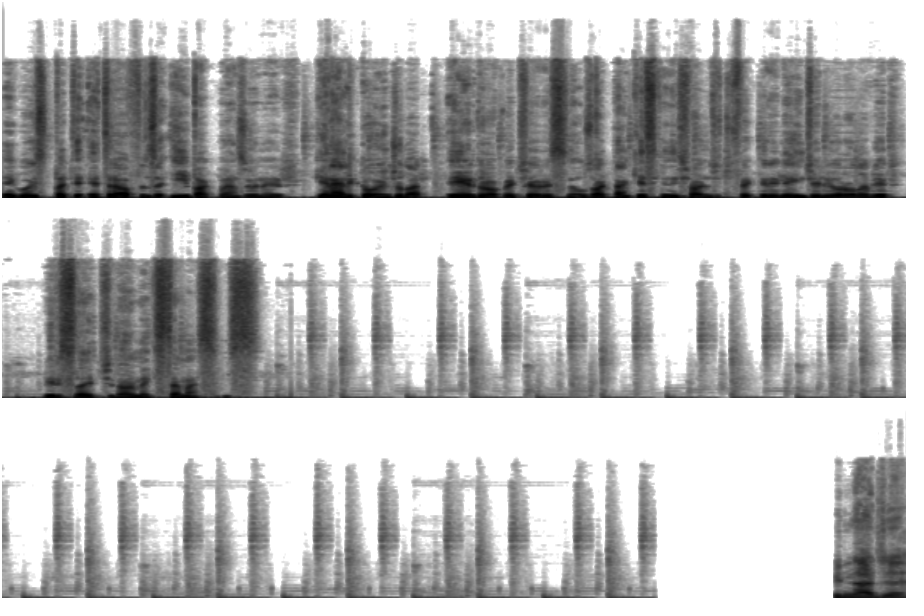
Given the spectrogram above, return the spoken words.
Egoist Pati etrafınıza iyi bakmanızı önerir. Genellikle oyuncular Airdrop ve çevresini uzaktan keskin nişancı tüfekleriyle inceliyor olabilir. Bir silah için ölmek istemezsiniz. Binlerce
